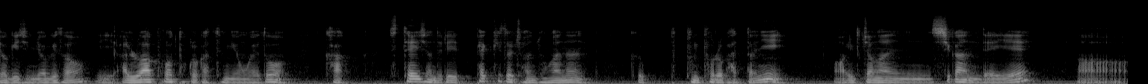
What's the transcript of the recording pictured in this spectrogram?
여기 지금 여기서 이 알로하 프로토콜 같은 경우에도 각 스테이션들이 패킷을 전송하는 그 분포를 봤더니 어, 일정한 시간 내에 어,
